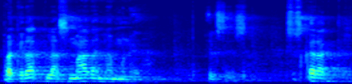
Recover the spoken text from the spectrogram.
para quedar plasmada en la moneda el César. Eso es carácter.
